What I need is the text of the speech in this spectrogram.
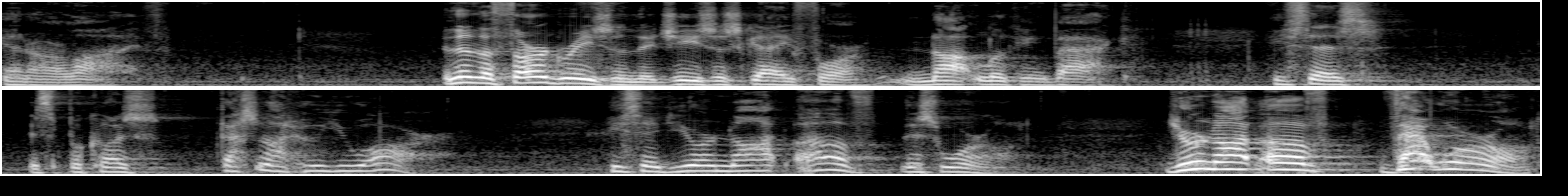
in our life. And then the third reason that Jesus gave for not looking back, he says, it's because that's not who you are. He said, You're not of this world. You're not of that world.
